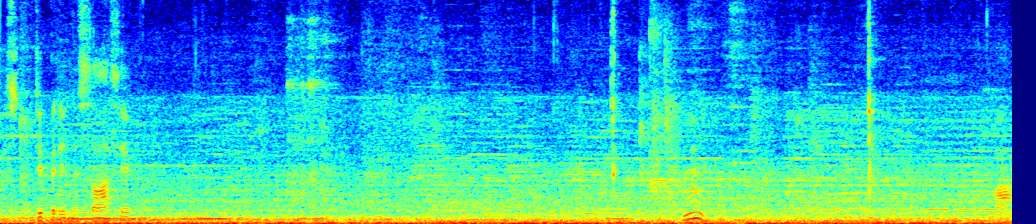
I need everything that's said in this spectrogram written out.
Let's dip it in the sauce here. Wow.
